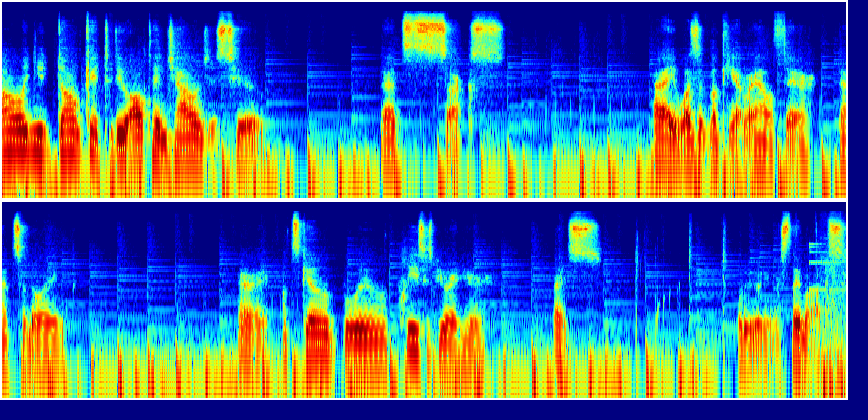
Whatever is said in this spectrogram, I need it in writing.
Oh, and you don't get to do all 10 challenges too. That sucks. I wasn't looking at my health there. That's annoying. Alright, let's go blue. Please just be right here. Nice. What are we doing? Slay mobs.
